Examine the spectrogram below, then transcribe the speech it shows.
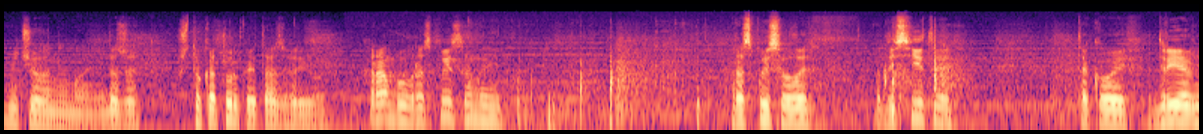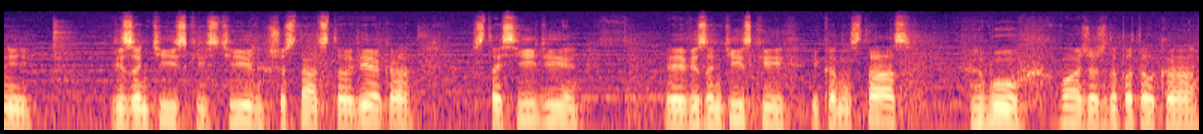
нічого немає. Навіть штукатурка і та згоріла. Храм був розписаний, розписували одесіти, такий древній візантійський стиль 16 века, Стасідії, е, візантійський іконостас був майже аж до потолка.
